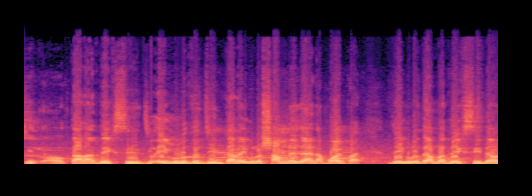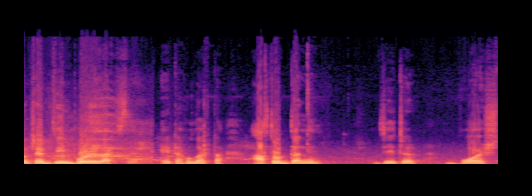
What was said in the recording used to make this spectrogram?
যে তারা দেখছে এগুলোতে জিন তারা এগুলো সামনে যায় না ভয় পায়। যে এগুলোতে আমরা দেখছি দেওয়ান সাহেব জিন ভরে রাখছে। এটা হলো একটা আতরদানি যেটার বয়স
